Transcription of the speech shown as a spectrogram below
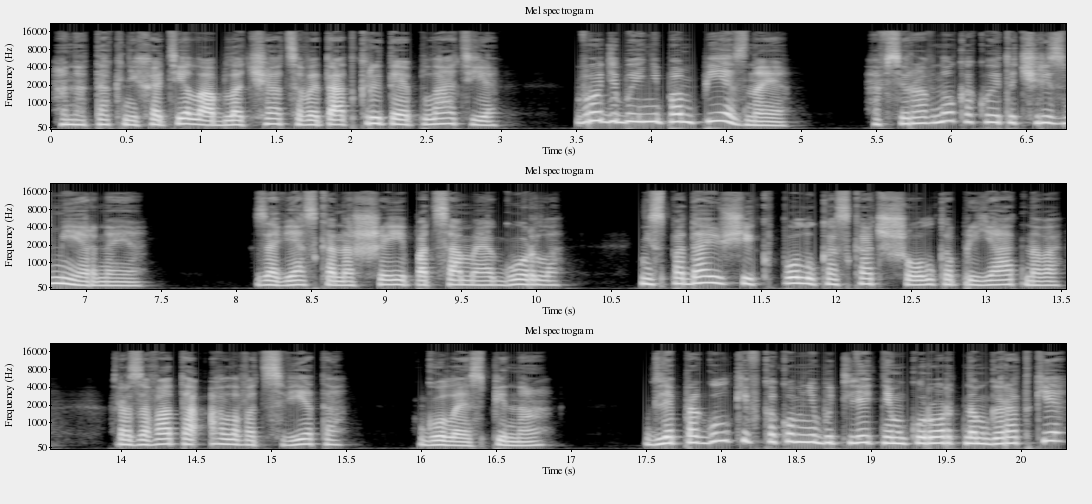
Она так не хотела облачаться в это открытое платье, вроде бы и не помпезное, а все равно какое-то чрезмерное. Завязка на шее под самое горло, не спадающий к полу каскад шелка приятного, розовато-алого цвета, голая спина. Для прогулки в каком-нибудь летнем курортном городке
